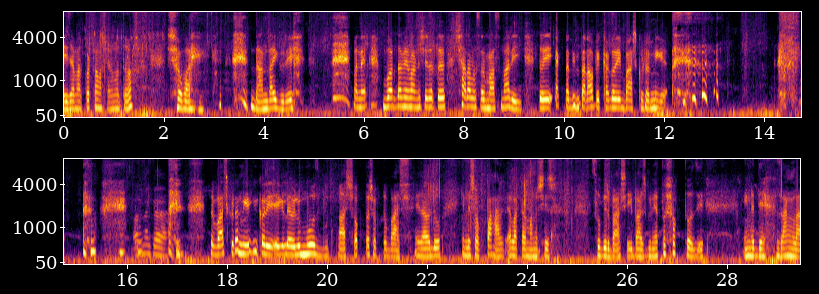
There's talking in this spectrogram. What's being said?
এই যে আমার কর্তামশার মতো সবাই দান্দায় ঘুরে। মানে বরদামের মানুষেরা তো সারা বছর মাছ মারেই, তো এই একটা দিন তারা অপেক্ষা করে বাঁশ কোটার নিগে তো বাঁশ কোটার নিয়ে কি করে? এগুলো হইল মজবুত বাঁশ, শক্ত শক্ত বাঁশ। এরা হলো এগুলো সব পাহাড় এলাকার মানুষের ছবির বাঁশ। এই বাঁশগুলো এত শক্ত যে এগুলো দিয়ে জাংলা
